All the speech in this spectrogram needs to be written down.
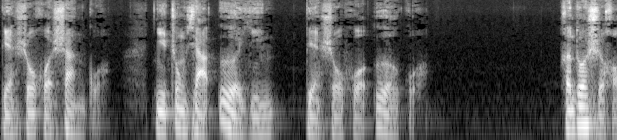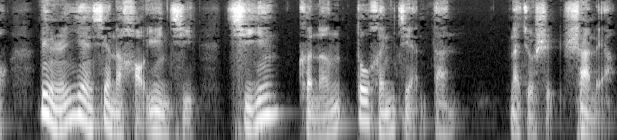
便收获善果；你种下恶因，便收获恶果。很多时候。令人艳羡的好运气，起因可能都很简单，那就是善良。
